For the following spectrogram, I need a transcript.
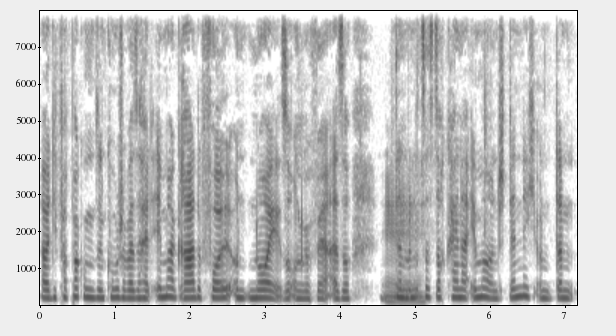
aber die Verpackungen sind komischerweise halt immer gerade voll und neu, so ungefähr. Also dann mhm. benutzt das doch keiner immer und ständig und dann,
